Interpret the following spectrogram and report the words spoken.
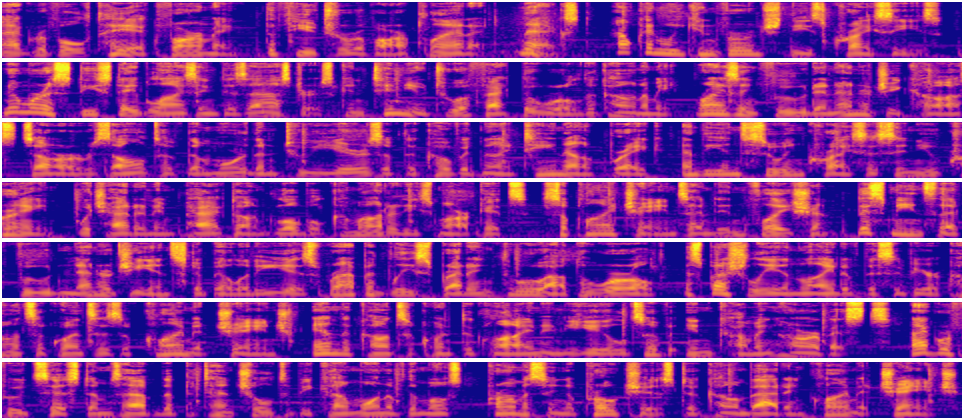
agrivoltaic farming, the future of our planet. Next, how can we converge these crises? Numerous destabilizing disasters continue to affect the world economy. Rising food and energy costs are a result of the more than two years of the COVID 19 outbreak and the ensuing crisis in Ukraine, which had an impact on global commodities markets, supply chains, and inflation. This means that food and energy instability is rapidly spreading throughout the world, especially in light of the severe consequences of climate change and the consequent decline in yields of incoming harvests. Agri-food systems have the potential to become one of the most promising approaches to combating climate change,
